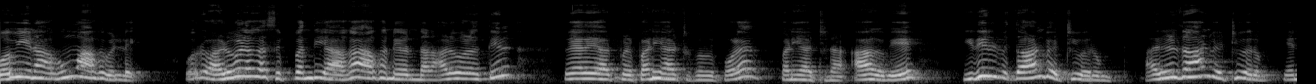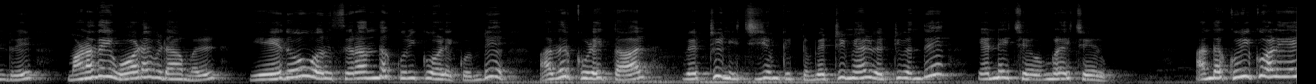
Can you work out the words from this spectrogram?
ஓவியனாகவும் ஆகவில்லை. ஒரு அலுவலக சிப்பந்தியாக ஆக நேர்ந்தான். அலுவலகத்தில் வேலையாட்ப பணியாற்றுவது போல பணியாற்றினான். ஆகவே இதில் தான் வெற்றி வரும். அதில்தான் வெற்றி வரும் என்று மனதை ஓட விடாமல் ஏதோ ஒரு சிறந்த குறிக்கோளை கொண்டு அதற்குழைத்தால் வெற்றி நிச்சயம் கிட்டும். வெற்றி மேல் வெற்றி வந்து என்னை சே உங்களை சேரும். அந்த குறிக்கோளையே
